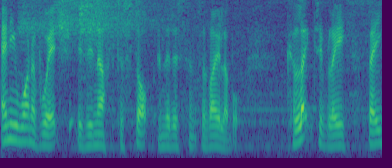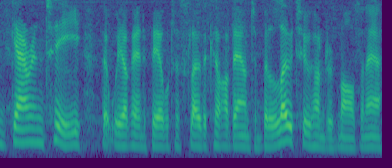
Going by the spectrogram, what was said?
any one of which is enough to stop in the distance available. Collectively, they guarantee that we are going to be able to slow the car down to below 200 miles an hour,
